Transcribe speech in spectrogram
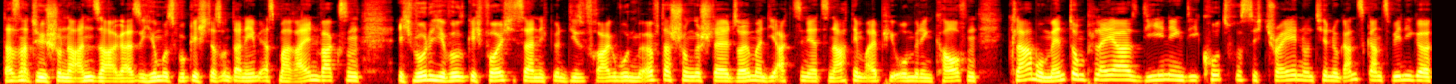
das ist natürlich schon eine Ansage. Also hier muss wirklich das Unternehmen erstmal reinwachsen. Ich würde hier wirklich feuchtig sein. Ich bin, diese Frage wurde mir öfters schon gestellt. Soll man die Aktien jetzt nach dem IPO unbedingt kaufen? Klar, Momentum-Player, diejenigen, die kurzfristig traden und hier nur ganz, ganz ganz wenige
